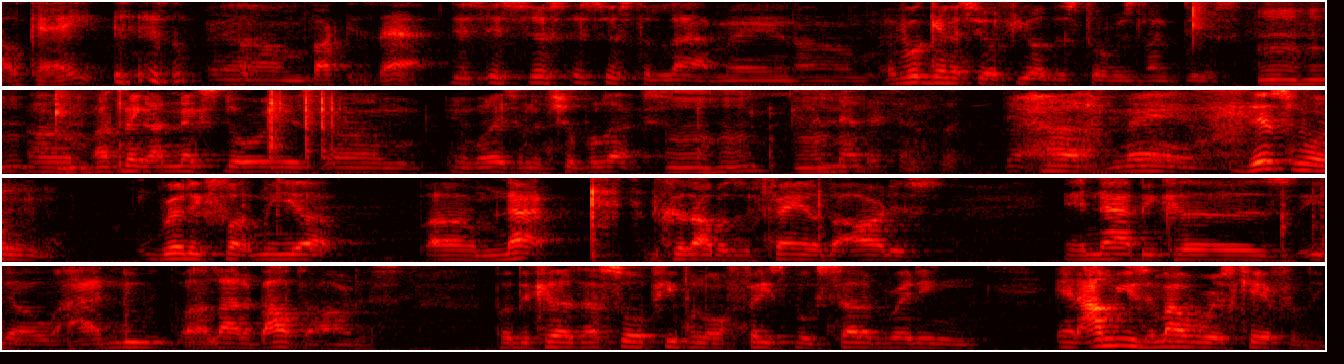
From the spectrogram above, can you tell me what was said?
Okay Um, fuck is that It's, it's just it's just a lot, man. Um, and we'll get into a few other stories like this. mm-hmm. Um, I think our next story is um, in relation to Triple X. Mm-hmm. Another senseless death. Ah, man, this one really fucked me up. Um, not because I was a fan of the artist, and not because you know I knew a lot about the artist, but because I saw people on Facebook celebrating, and I'm using my words carefully.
